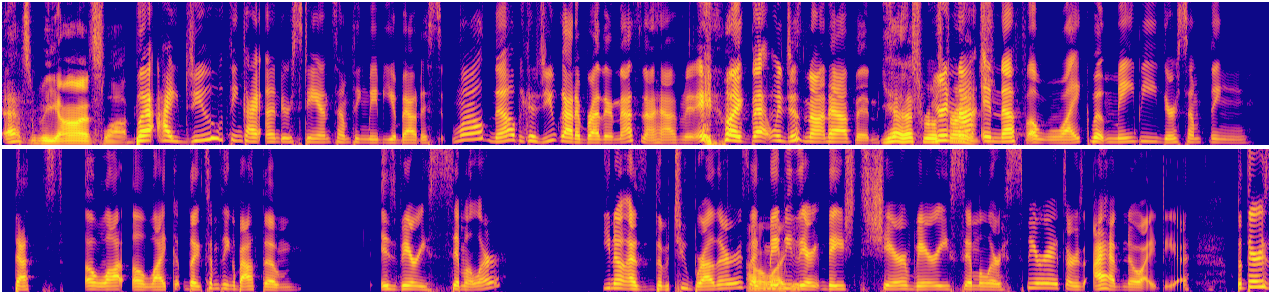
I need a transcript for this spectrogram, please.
That's beyond sloppy. But I do think I understand something maybe about us. Well, no, because you've got a brother and that's not happening. like that would just not happen. yeah, that's real You're strange. not enough alike, but maybe there's something that's a lot alike. Like something about them is very similar. You know, as the two brothers, like maybe like they they share very similar spirits, or I have no idea. But there's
